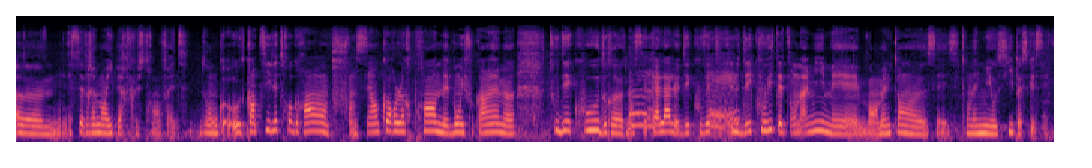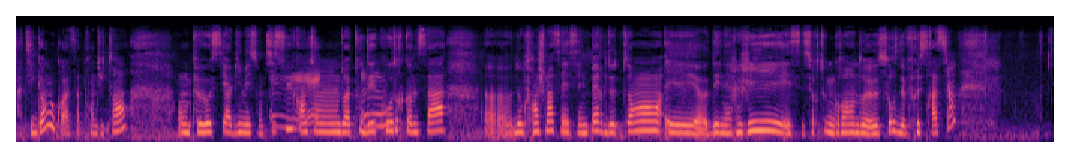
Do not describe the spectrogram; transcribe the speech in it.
Euh, c'est vraiment hyper frustrant en fait. Donc quand il est trop grand, on sait encore le reprendre, mais bon, il faut quand même tout découdre. Dans ces cas-là, le découverte, le est ton ami, mais bon, en même temps, euh, c'est ton ennemi aussi parce que c'est fatigant, quoi. Ça prend du temps. On peut aussi abîmer son tissu quand on doit tout découdre comme ça. Euh, donc franchement, c'est une perte de temps et euh, d'énergie et c'est surtout une grande source de frustration.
